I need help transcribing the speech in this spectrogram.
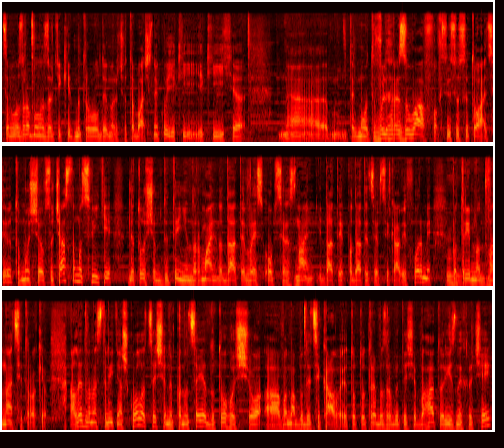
Це було зроблено завдяки Дмитру Володимировичу Табачнику, який, який е, так мовити, вульгаризував всю цю ситуацію, тому що в сучасному світі для того, щоб дитині нормально дати весь обсяг знань і дати подати це в цікавій формі, потрібно 12 років. Але 12-літня школа це ще не панацея до того, що а, вона буде цікавою. Тобто треба зробити ще багато різних речей.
